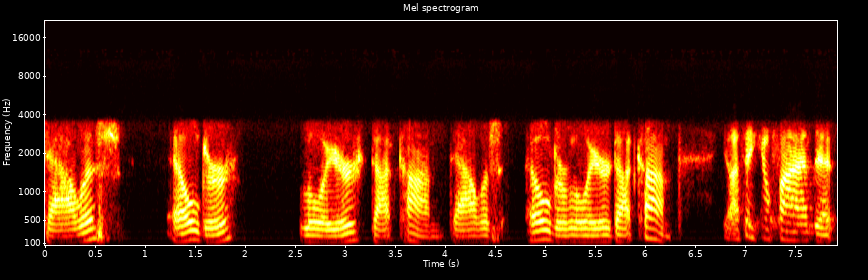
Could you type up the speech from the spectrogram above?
dallaselderlawyer.com. dallaselderlawyer.com you know, I think you'll find that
